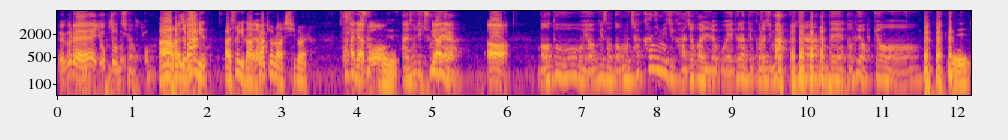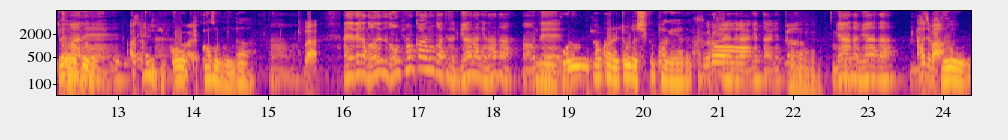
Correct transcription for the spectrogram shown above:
왜 그래? 욕 좀. 눈치 없고 아 근데! 솔직히 아 솔직히 나! 빼줘라 씨발 솔직히 아니야, 춘- 너. 네. 아니 솔직히 미안해. 춘배야 어. 너도 여기서 너무 착한 이미지 가져가려고 애들한테 그러지 마! 이러는데 너도 역겨워 예전에도 그만해 아니, 비꼬 비꼬서 본다. 어. 뭐야? 아니 내가 너네들 너무 평가하는 것 같아서 미안하긴 하다 어 근데 음, 평가를 좀 더 시급하게 해야 될 것 같아. 그래 그럼. 그래 알겠다 알겠다 오. 미안하다 미안하다 음. 하지 마. 본인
